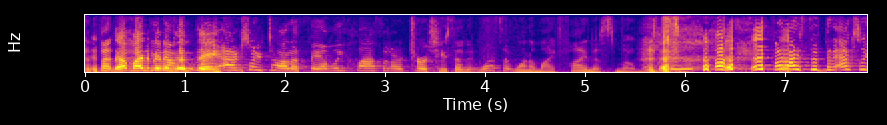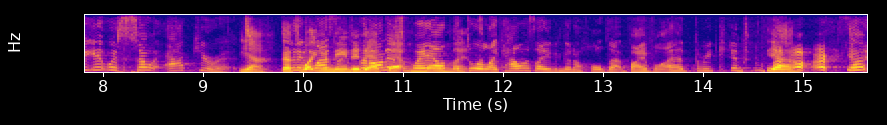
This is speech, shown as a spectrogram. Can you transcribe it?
But that might have been a good thing. We actually taught a family class in our church. He said it wasn't one of my finest moments, but I said, but actually, it was so accurate. Yeah, that's what you needed but at on that his way out the door, like, how was I even going to hold that Bible? I had three kids in my Yeah, arms. yep.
